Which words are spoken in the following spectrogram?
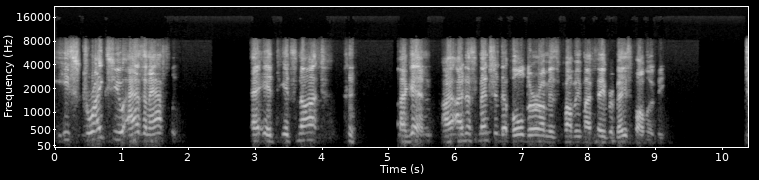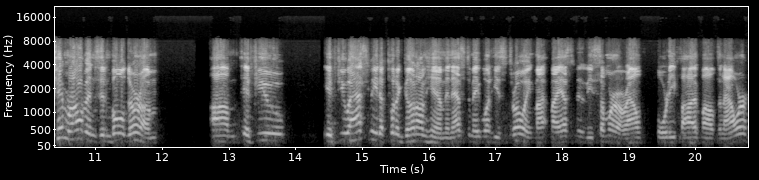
he strikes you as an athlete. It, it's not. Again, I, I just mentioned that Bull Durham is probably my favorite baseball movie. Tim Robbins in Bull Durham. Um, if you if you ask me to put a gun on him and estimate what he's throwing, my, my estimate would be somewhere around 45 miles an hour.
